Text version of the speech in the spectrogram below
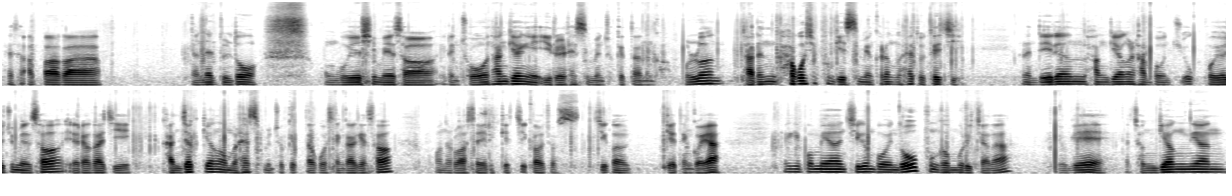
그래서 아빠가 연애들도 공부 열심히 해서 이런 좋은 환경에 일을 했으면 좋겠다는 거. 물론 다른 하고 싶은 게 있으면 그런 거 해도 되지. 그런데 이런 환경을 한번 쭉 보여주면서 여러 가지 간접 경험을 했으면 좋겠다고 생각해서 오늘 와서 이렇게 찍어줬, 찍게 된 거야. 여기 보면 지금 보이는 높은 건물 있잖아. 이게 정경련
